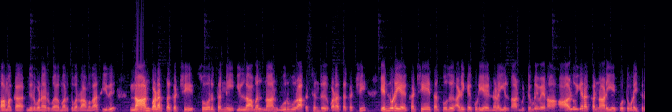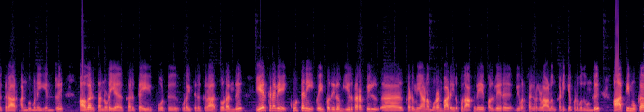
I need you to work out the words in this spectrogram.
பாமக நிறுவனர் மருத்துவர் ராமதாஸ். இது நான் வளர்த்த கட்சி சோறு தண்ணி இல்லாமல் நான் ஊர் ஊராக சென்று வளர்த்த கட்சி. என்னுடைய கட்சியை தற்போது அழிக்கக்கூடிய நிலையில் நான் விட்டு விடுவேனா? ஆளுயர கண்ணாடியை போட்டு உடைத்திருக்கிறார் அன்புமணி என்று அவர் தன்னுடைய கருத்தை போட்டு உடைத்திருக்கிறார். தொடர்ந்து ஏற்கனவே கூட்டணி வைப்பதிலும் இருதரப்பில் கடுமையான முரண்பாடு இருப்பதாகவே பல்வேறு விமர்சகர்களாலும் கணிக்கப்படுவது உண்டு. அதிமுக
